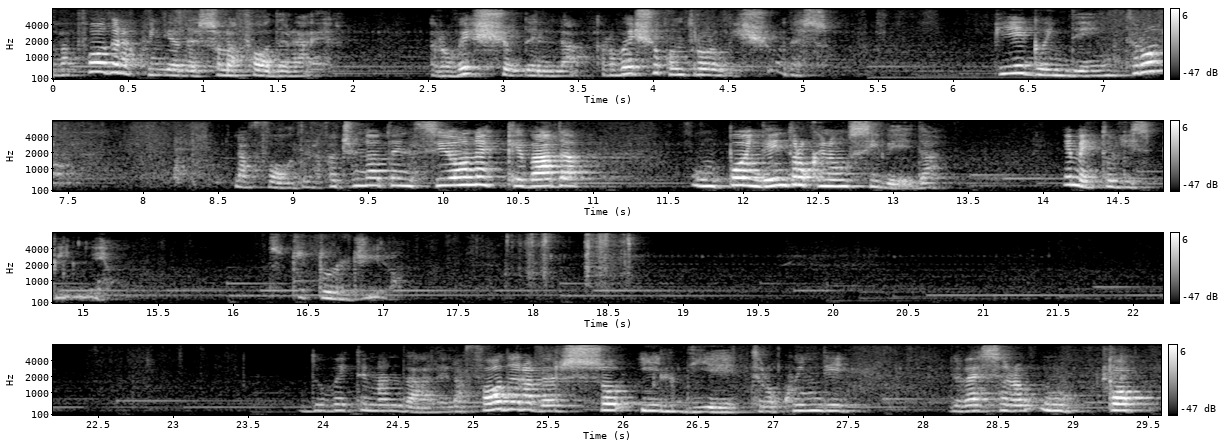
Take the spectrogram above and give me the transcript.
girato la fodera quindi adesso la fodera è rovescio, della, rovescio contro rovescio. Adesso piego in dentro la fodera facendo attenzione che vada un po' in dentro che non si veda e metto gli spilli su tutto il giro. Dovete mandare la fodera verso il dietro quindi deve essere un po'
